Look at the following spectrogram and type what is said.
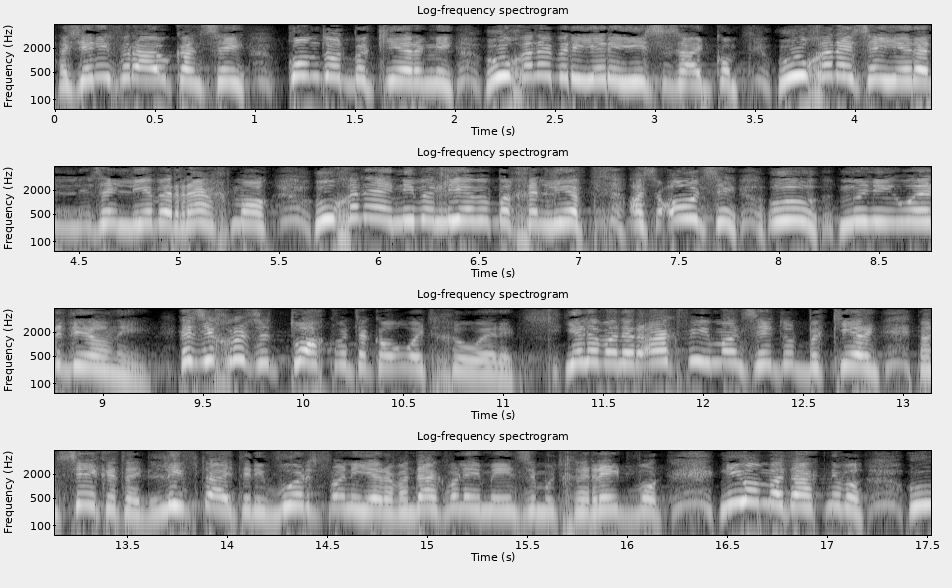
As jy nie vir 'n ou kan sê kom tot bekering nie, hoe gaan hy by die Here Jesus uitkom? Hoe gaan hy sy Here sy lewe regmaak? Hoe gaan hy 'n nuwe lewe begin leef as ons sê o moenie oordeel nie? Dis die grootste twak wat ek al ooit gehoor het. Julle wanneer ek vir iemand sê tot bekering, dan sê ek dit uit liefde uit uit die woord van die Here want ek wil hê mense moet gered word. Nie omdat ek nie wil o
